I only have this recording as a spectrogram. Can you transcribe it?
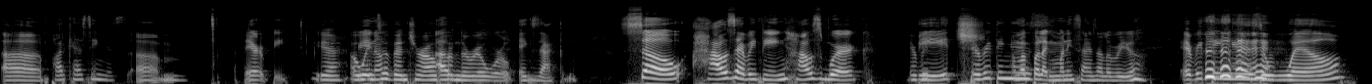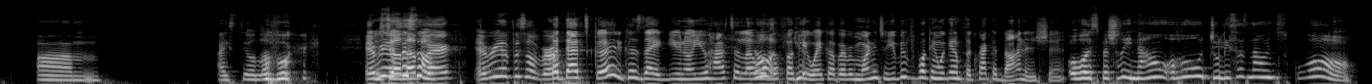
Uh, podcasting is um therapy. Yeah, a way know? to venture out Uh, from the real world. Exactly. So, how's everything? How's work? Every- Bitch. everything I'm gonna put like money signs all over you. Everything is well. Um, I still love work. Every you still episode, love work, every episode, bro. but that's good because like you know you have to love No, what the fuck you- you, wake up every morning. So you be fucking waking up the crack of dawn and shit. oh, especially now. Oh, Julisa's now in school.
